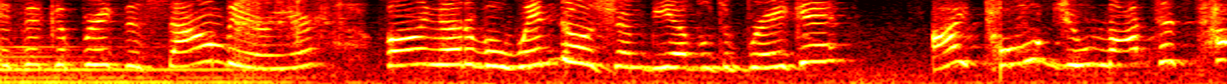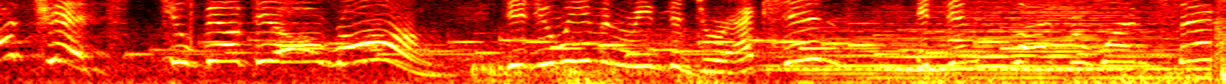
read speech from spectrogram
If it could break the sound barrier, falling out of a window shouldn't be able to break it. I told you not to touch it! You built it all wrong. Did you even read the directions? It didn't fly for one second.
